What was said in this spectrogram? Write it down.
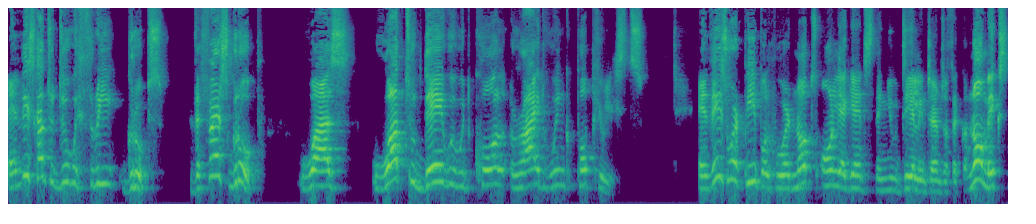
And this had to do with three groups. The first group was what today we would call right wing populists. And these were people who were not only against the New Deal in terms of economics,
